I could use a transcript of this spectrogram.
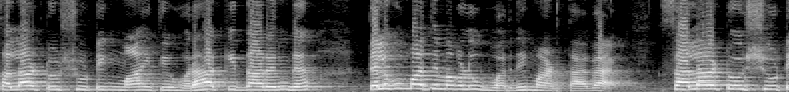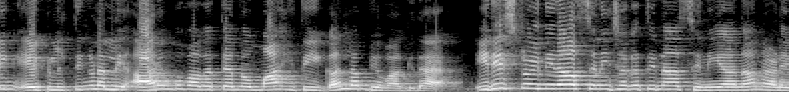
ಸಲಾಟು ಶೂಟಿಂಗ್ ಮಾಹಿತಿ ಹೊರಹಾಕಿದ್ದಾರೆಂದು ತೆಲುಗು ಮಾಧ್ಯಮಗಳು ವರದಿ ಮಾಡ್ತಾ ಇವೆ. ಸಲಾಟು ಶೂಟಿಂಗ್ ಏಪ್ರಿಲ್ ತಿಂಗಳಲ್ಲಿ ಆರಂಭವಾಗುತ್ತೆ ಅನ್ನೋ ಮಾಹಿತಿ ಈಗ ಲಭ್ಯವಾಗಿದೆ. ಇದಿಷ್ಟು ಇಂದಿನ ಸಿನಿ ಜಗತ್ತಿನ ಸಿನಿಯಾನ. ನಾಳೆ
